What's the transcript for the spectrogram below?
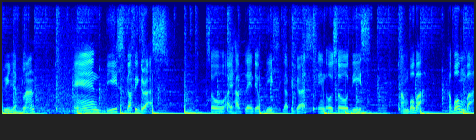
hydrilla plant and this guppy grass. So I have plenty of this guppy grass and also this kamboba cabomba.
